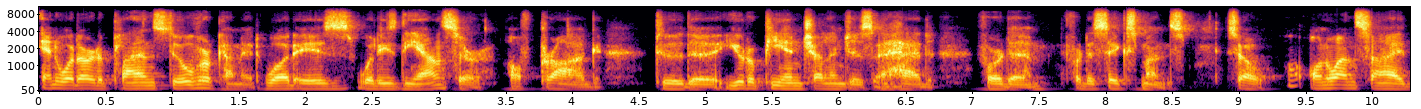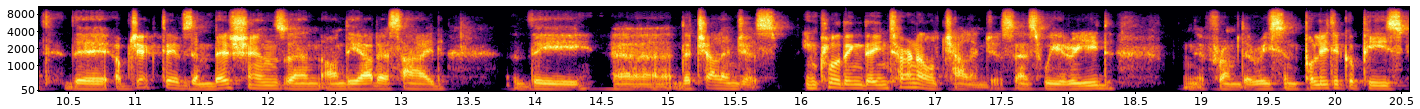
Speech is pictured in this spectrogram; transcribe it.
and what are the plans to overcome it? What is what is the answer of Prague to the European challenges ahead for the for the six months? So on one side, the objectives, ambitions, and on the other side, the uh, the challenges, including the internal challenges, as we read from the recent political piece.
